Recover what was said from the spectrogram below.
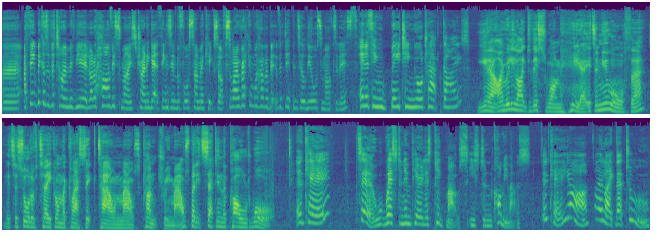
Uh, I think because of the time of year, a lot of harvest mice trying to get things in before summer kicks off. So I reckon we'll have a bit of a dip until the autumn after this. Anything baiting your trap, guys? Yeah, I really liked this one here. It's a new author. It's a sort of take on the classic town mouse, country mouse, but it's set in the Cold War. Okay. So, Western Imperialist Pig Mouse, Eastern Commie Mouse. Okay, yeah, I like that too.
